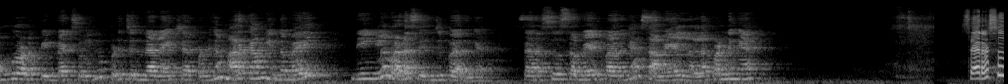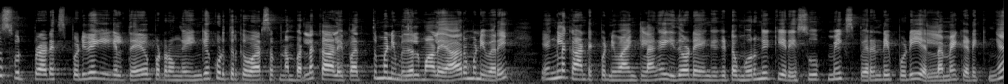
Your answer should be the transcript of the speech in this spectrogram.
உங்களோட ஃபீட்பேக் சொல்லுங்க. பிடிச்சிருந்தா லைக் ஷேர் பண்ணுங்க. மறக்காம இந்த மாதிரி நீங்களும் வடை செஞ்சு பாருங்க. சரசு சமையல் பாருங்க. சமையல் நல்லா பண்ணுங்க. சரசஸ் ஃபுட் ப்ராடக்ட்ஸ் பொடிவகைகள் தேவைப்படுறவங்க இங்கே கொடுத்துருக்க வாட்ஸ்அப் நம்பரில் காலை பத்து மணி முதல் மாலை ஆறு மணி வரை எங்களை காண்டாக்ட் பண்ணி வாங்கிக்கலாங்க. இதோட எங்ககிட்ட முருங்கைக்கீரை சூப் மிக்ஸ் பிரண்டை பொடி எல்லாமே கிடைக்குங்க.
